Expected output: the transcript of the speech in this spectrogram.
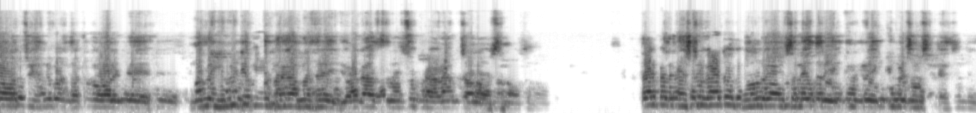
కావచ్చు ఎన్ని కూడా తట్టుకోవాలంటే మన ఇమ్యూనిటీ పవర్ పెరగాలన్నా సరే యోగాసనం ప్రాణాయం చాలా అవసరం. దాని పెద్ద కష్టం కాదు గౌరవ అవసరం లేదు ఎక్విప్మెంట్స్ అవసరం లేదు.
